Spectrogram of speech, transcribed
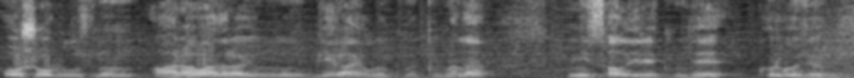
Ош облусунун Араван районунун бир айыл өкмөтүн гана мисал иретинде көргөзөбүз.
